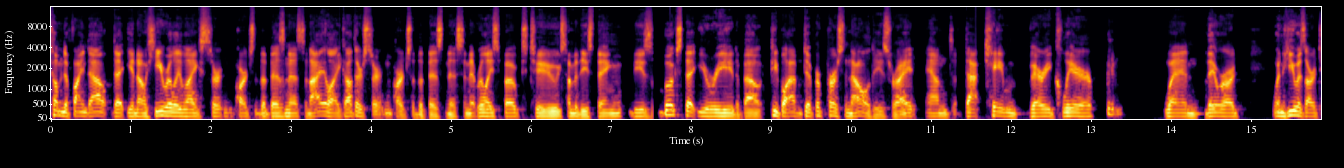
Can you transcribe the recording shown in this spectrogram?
come to find out that, you know, he really likes certain parts of the business and I like other certain parts of the business. And it really spoke to some of these things, these books that you read about people have different personalities, right? And that came very clear when they were, when he was art-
